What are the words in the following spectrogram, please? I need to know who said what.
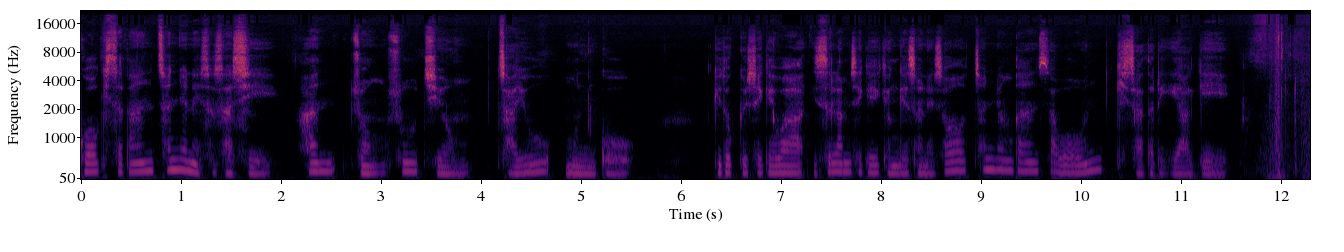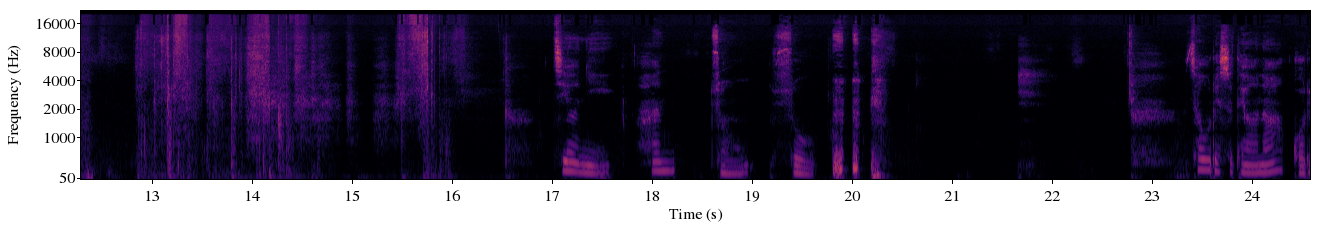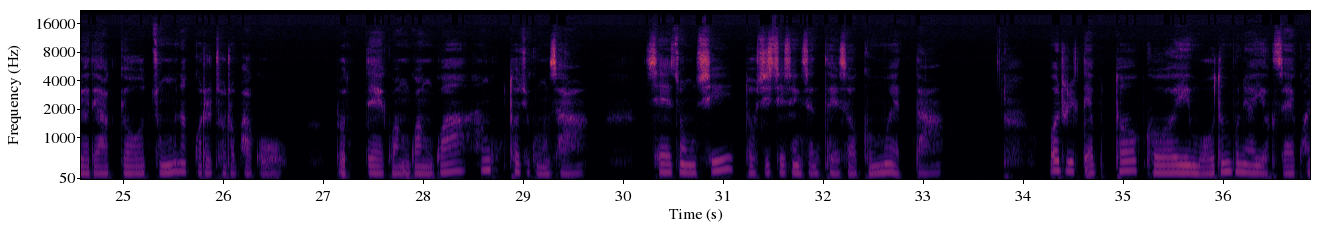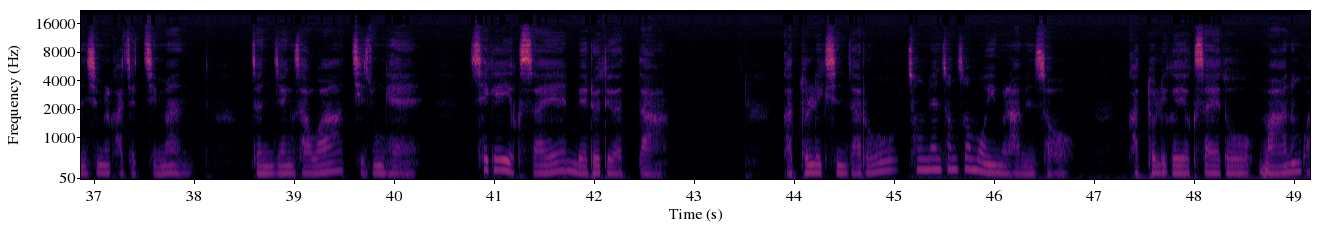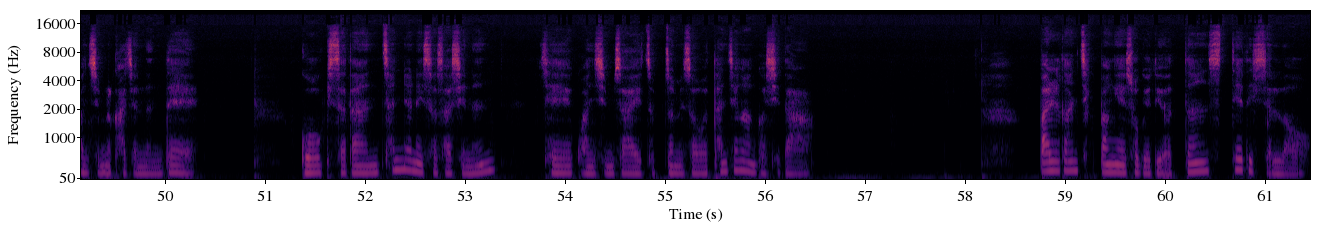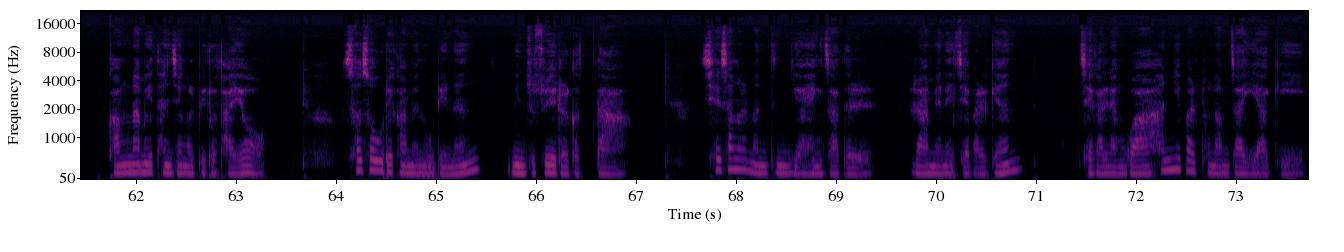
Speaker 1: 고기사단 천년에서 사시 한종수 지음 자유문고. 기독교 세계와 이슬람 세계의 경계선에서 천년간 싸워온 기사들의 이야기. 지은이 한종수. 서울에서 태어나 고려대학교 종문학과를 졸업하고 롯데 관광과 한국토지공사, 세종시 도시재생센터에서 근무했다. 어릴 때부터 거의 모든 분야의 역사에 관심을 가졌지만 전쟁사와 지중해, 세계 역사에 매료되었다. 가톨릭 신자로 청년 성서 모임을 하면서 가톨릭의 역사에도 많은 관심을 가졌는데 고 기사단 천년에서 사시는 제 관심사의 접점에서 탄생한 것이다. 빨간 책방에 소개되었던 스테디셀러 강남의 탄생을 비롯하여 서서울에 가면 우리는 민주주의를 걷다. 세상을 만든 여행자들, 라면의 재발견, 제갈량과 한니발 두 남자 이야기,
